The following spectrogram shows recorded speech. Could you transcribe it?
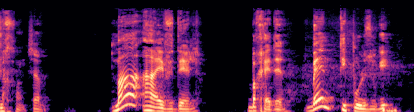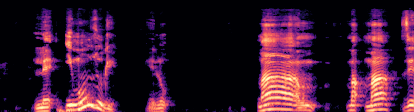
נכון. עכשיו מה ההבדל בחדר בין טיפול זוגי לאימון זוגי כאילו מה מה מה זה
